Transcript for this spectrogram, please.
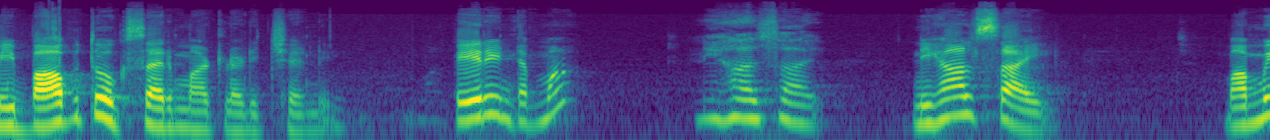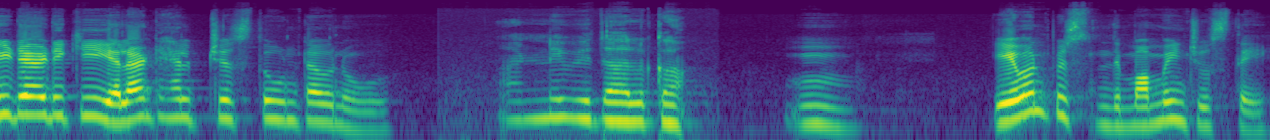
మీ బాబుతో ఒకసారి మాట్లాడించండి పేరేంటమ్మా? నిహాల్ సాయి. నిహాల్ సాయి. మమ్మీ డాడీకి ఎలాంటి హెల్ప్ చేస్తూ ఉంటావు నువ్వు? అన్ని విధాలుగా. మ్మ్. ఏమనిపిస్తుంది మమ్మీని చూస్తే?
